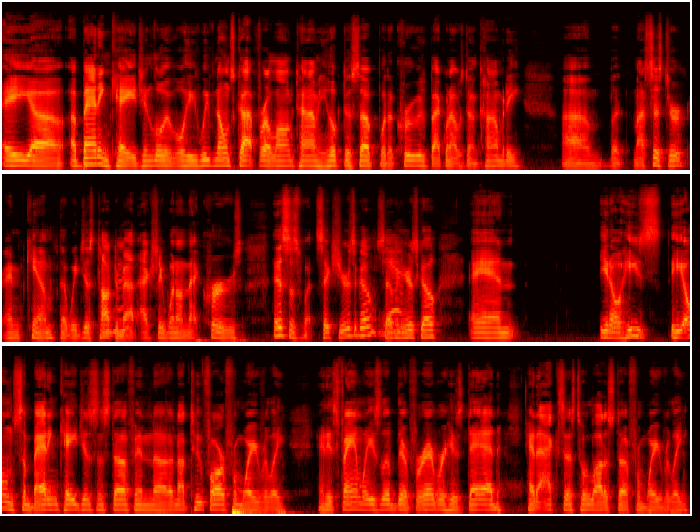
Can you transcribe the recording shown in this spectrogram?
a uh, a batting cage in Louisville. He, we've known Scott for a long time. He hooked us up with a cruise back when I was doing comedy. Um, but my sister and Kim, that we just talked Mhm. about, actually went on that cruise. This is what six years ago, seven Yeah. years ago, and you know he's he owns some batting cages and stuff, and uh, not too far from Waverly. And his family has lived there forever. His dad had access to a lot of stuff from Waverly,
